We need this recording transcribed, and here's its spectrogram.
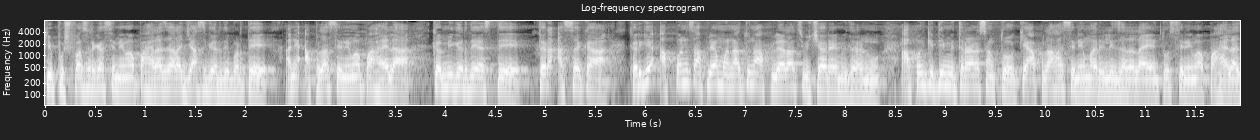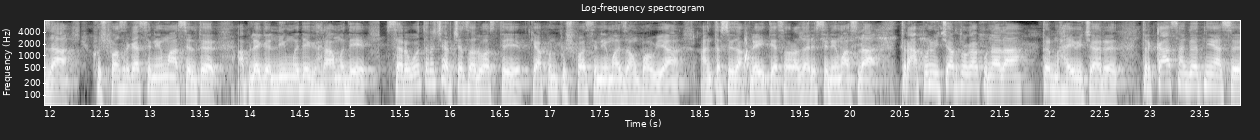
की पुष्पासारखा सिनेमा पाहायला जायला जास्त गर्दी पडते आणि आपला सिनेमा पाहायला कमी गर्दी असते. तर असं का? कारण की आपणच आपल्या मनातून आपल्यालाच विचारूया मित्रांनो. आपण किती मित्रांना सांगतो की आपला हा सिनेमा रिलीज झालेला आहे तो सिनेमा पाहायला जा. पुष्पासारखा सिनेमा असेल तर आपल्या गल्लीमध्ये घरामध्ये सर्वत्र चर्चा चालू असते की आपण पुष्पा सिनेमा जाऊन पाहूया. आणि तसेच आपल्या इतिहासावर आधारित सिनेमा असला तर आपण विचारतो का कुणाला? तर नाही विचारत. तर का सांगत नाही असं?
